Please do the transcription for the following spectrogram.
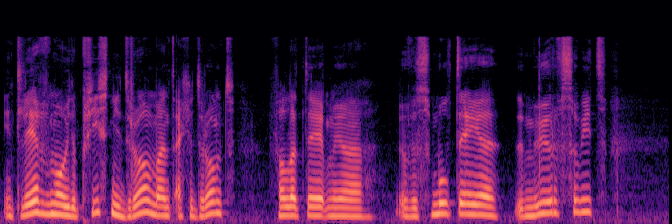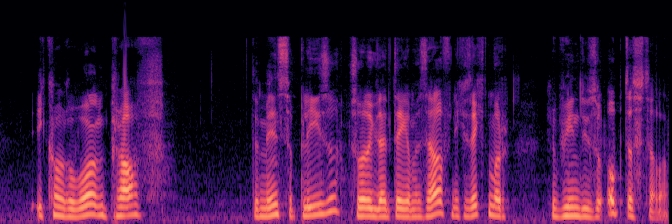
in het leven mag je precies niet dromen, want als je droomt, valt het tegen, een smoel tegen de muur of zoiets. Ik kon gewoon braaf de mensen pleasen, zo had ik dat tegen mezelf niet gezegd, maar je begint je zo op te stellen.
